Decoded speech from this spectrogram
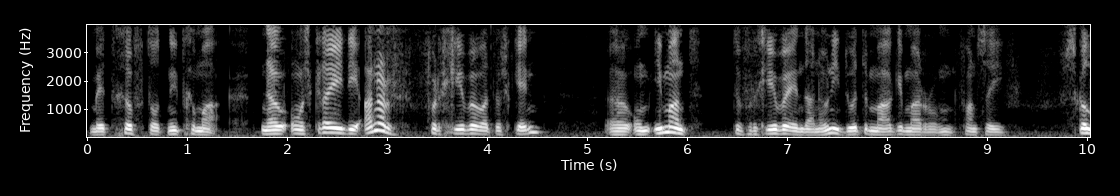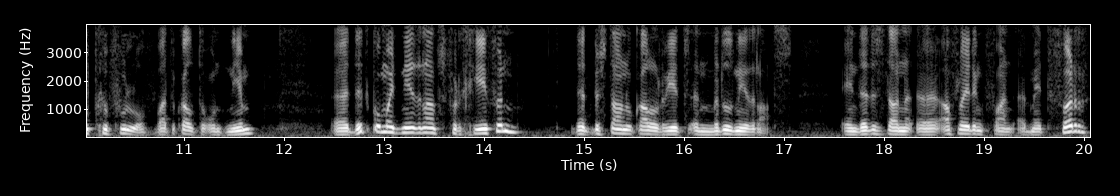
met gif tot niet gemaak. Nou ons kry die ander vergewe wat ons ken uh, om iemand te vergewe en dan nou nie dood te maak nie, maar om van sy skuldgevoel of wat ook al te ontneem. Uh dit kom uit Nederlands vergeven. Dit bestaan ook al reeds in Middelnederlands. En dit is dan 'n uh, afleiding van uh, met vir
